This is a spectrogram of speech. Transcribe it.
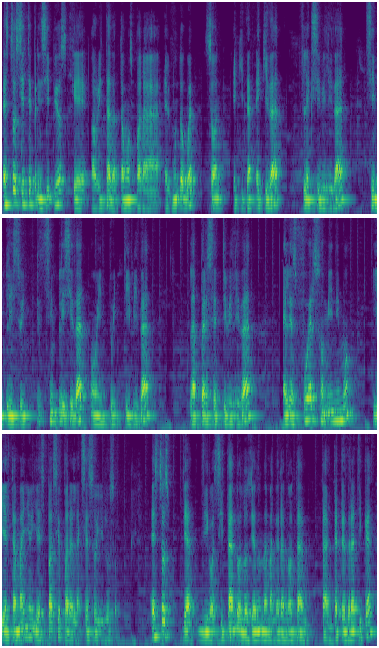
Estos siete principios que ahorita adaptamos para el mundo web son equidad, flexibilidad, simplicidad o intuitividad, la perceptibilidad, el esfuerzo mínimo y el tamaño y espacio para el acceso y el uso. Estos, ya digo, citándolos ya de una manera no tan, tan catedrática,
